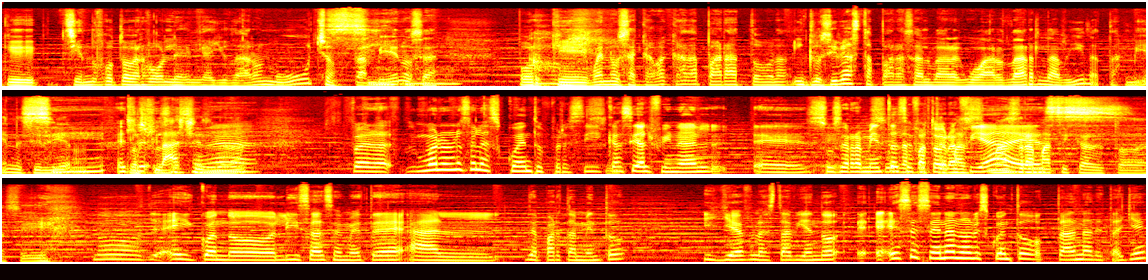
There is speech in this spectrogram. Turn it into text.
que siendo fotógrafo le, le ayudaron mucho también, o sea porque, bueno, se acaba cada aparato, ¿verdad? Inclusive hasta para salvaguardar la vida también le sirvieron. los flashes, ¿verdad? Pero, bueno, no se las cuento, pero sí, casi al final eh, sus herramientas de fotografía. Más, más dramática de todas, sí. No, y cuando Lisa se mete al departamento y Jeff la está viendo, e, e, esa escena no les cuento tan a detalle,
